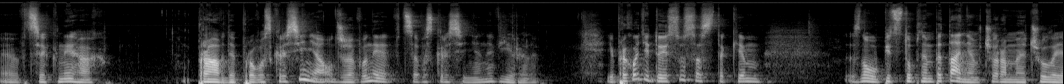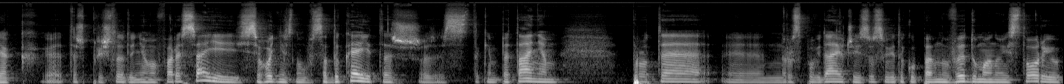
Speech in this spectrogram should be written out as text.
е, в цих книгах правди про Воскресіння, отже, вони в це Воскресіння не вірили. І приходять до Ісуса з таким знову підступним питанням. Вчора ми чули, як е, теж прийшли до нього фарисеї, і сьогодні знову садукеї теж е, з таким питанням. Проте, е, розповідаючи Ісусові таку певну видуману історію,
